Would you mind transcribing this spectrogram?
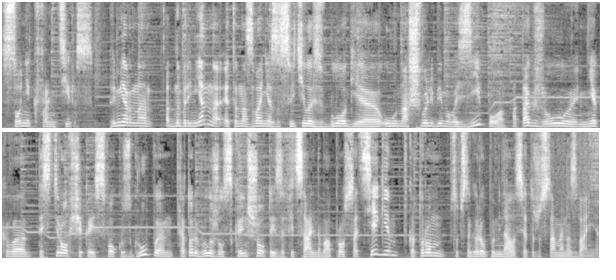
Sonic Frontiers. Примерно одновременно это название засветилось в блоге у нашего любимого Зипо, а также у некого тестировщика из фокус-группы, который выложил скриншоты из официального опроса от Sega, в котором, собственно говоря, упоминалось это же самое название.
